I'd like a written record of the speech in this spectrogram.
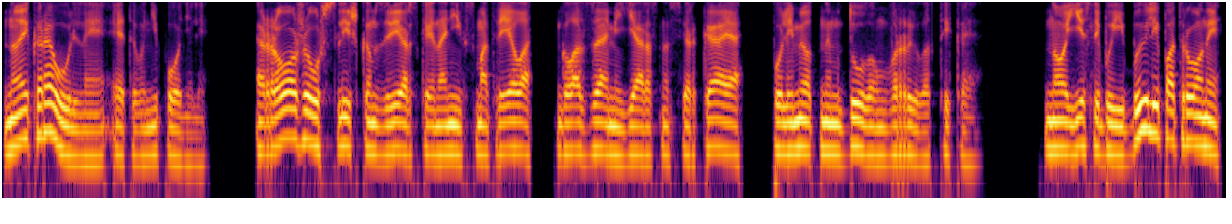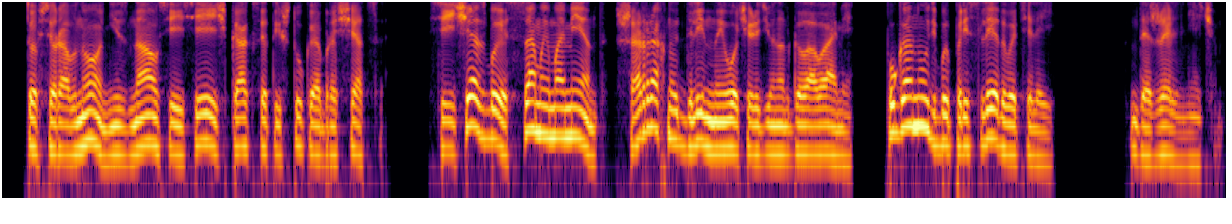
Но и караульные этого не поняли. Рожа уж слишком зверская на них смотрела, глазами яростно сверкая, пулеметным дулом в рыло тыкая. Но если бы и были патроны, то все равно не знал Сейсеич, как с этой штукой обращаться. Сейчас бы самый момент шарахнуть длинной очередью над головами, пугануть бы преследователей. Да жаль нечем.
